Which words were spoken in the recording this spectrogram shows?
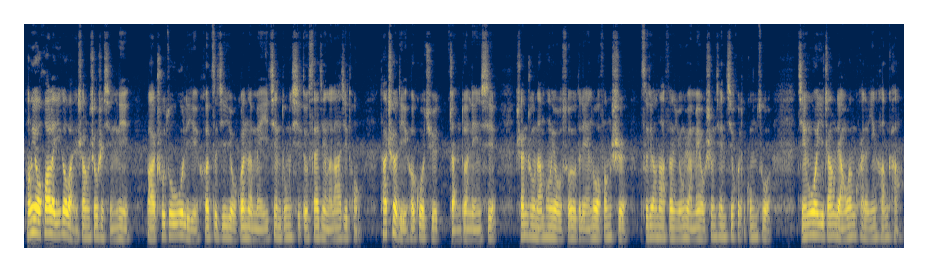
朋友花了一个晚上收拾行李，把出租屋里和自己有关的每一件东西都塞进了垃圾桶。她彻底和过去斩断联系，删除男朋友所有的联络方式，辞掉那份永远没有升迁机会的工作，紧握一张两万块的银行卡，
